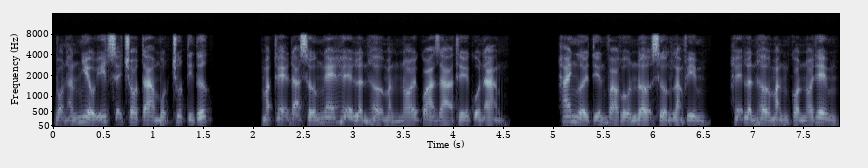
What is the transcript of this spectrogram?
bọn hắn nhiều ít sẽ cho ta một chút tin tức. Mặt thẹ đã sớm nghe hệ lần hờ mặn nói qua ra thế của nàng. Hai người tiến vào hồn nở xưởng làm phim hệ lần hờ mặn còn nói thêm,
